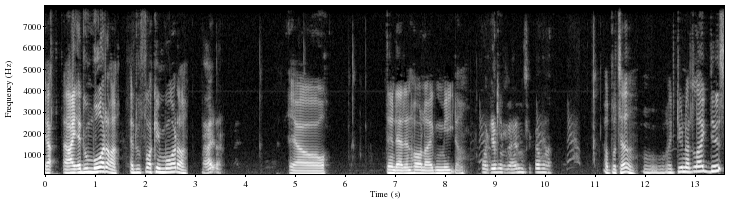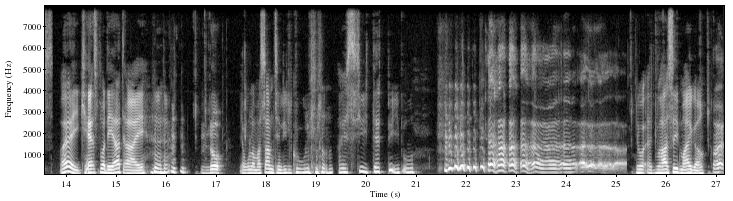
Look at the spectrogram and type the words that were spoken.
Ja. Ej, er du morder? Er du fucking morder? Nej da. Jo. Den der, den holder ikke en meter. Hvor gemmer du det henne, så kommer jeg. Og på taget. Oh, I do not like this. Hey, Kasper, det er dig. No. jeg ruller mig sammen til en lille kugle. I see dead people. Du, du har set mig, ikke? Nej.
